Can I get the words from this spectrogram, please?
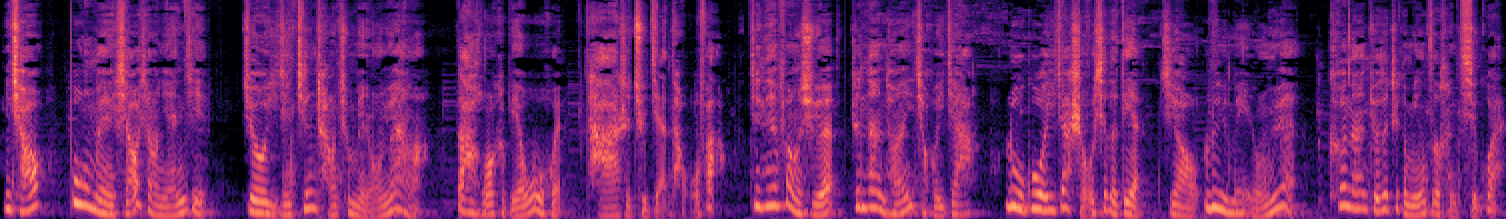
你瞧，步美小小年纪就已经经常去美容院了，大伙可别误会，她是去剪头发。今天放学，侦探团一起回家，路过一家熟悉的店，叫绿美容院。柯南觉得这个名字很奇怪。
